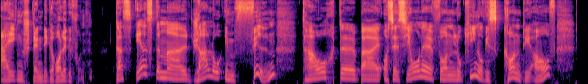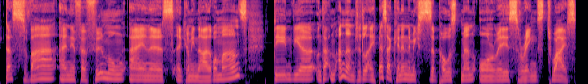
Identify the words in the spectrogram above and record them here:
eigenständige Rolle gefunden. Das erste Mal Giallo im Film tauchte bei Ossessione von Lucchino Visconti auf. Das war eine Verfilmung eines äh, Kriminalromans, den wir unter einem anderen Titel eigentlich besser kennen, nämlich The Postman Always Rings Twice.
